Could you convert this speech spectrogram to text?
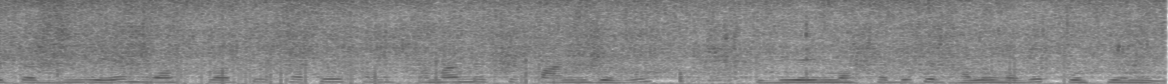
এটা দিয়ে মশলাটির সাথে সামান্য একটু পানি দেব। দিয়ে এই মশলাটিকে ভালোভাবে কষিয়ে নেব।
